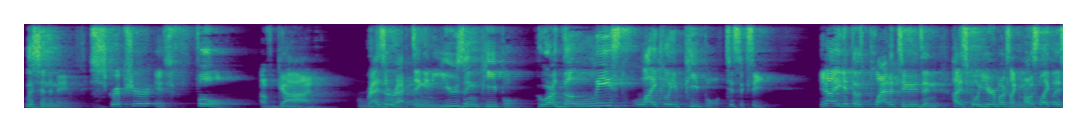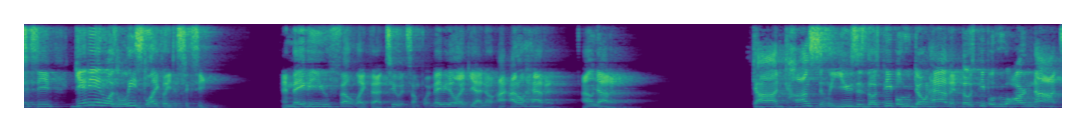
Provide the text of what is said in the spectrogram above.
Listen to me. Scripture is full of God resurrecting and using people who are the least likely people to succeed. You know how you get those platitudes in high school yearbooks like most likely to succeed? Gideon was least likely to succeed. And maybe you felt like that too at some point. Maybe you're like, yeah, no, I, I don't have it. I don't got it. God constantly uses those people who don't have it, those people who are not,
